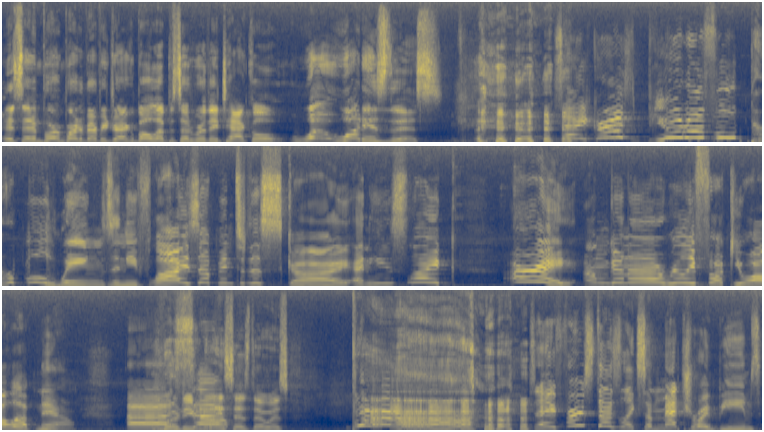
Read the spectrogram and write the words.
It's an important part of every Dragon Ball episode where they tackle what what is this? So he grows beautiful purple wings and he flies up into the sky and he's like, all right, I'm gonna really fuck you all up now. Uh, what he so- really says though is So he first does like some Metroid beams,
